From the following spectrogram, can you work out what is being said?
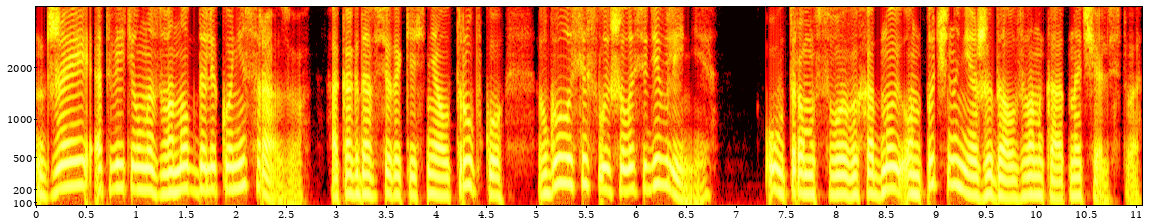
Джей ответил на звонок далеко не сразу, а когда все таки снял трубку, в голосе слышалось удивление. Утром в свой выходной он точно не ожидал звонка от начальства.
